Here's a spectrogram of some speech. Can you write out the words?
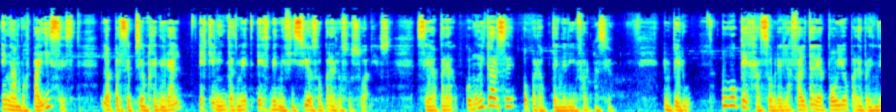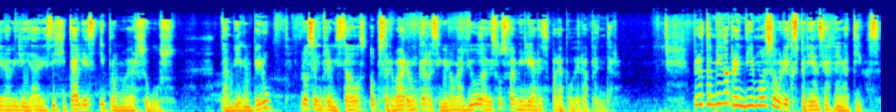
En ambos países, la percepción general es que el Internet es beneficioso para los usuarios, sea para comunicarse o para obtener información. En Perú, hubo quejas sobre la falta de apoyo para aprender habilidades digitales y promover su uso. También en Perú, los entrevistados observaron que recibieron ayuda de sus familiares para poder aprender. Pero también aprendimos sobre experiencias negativas.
